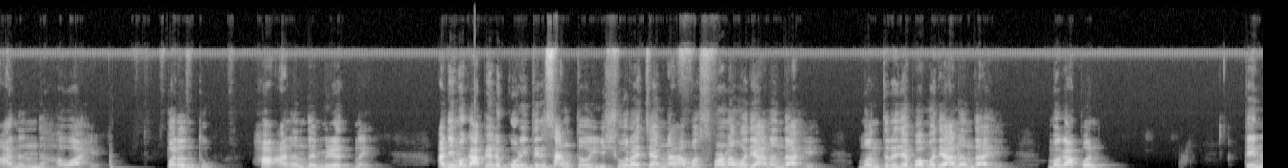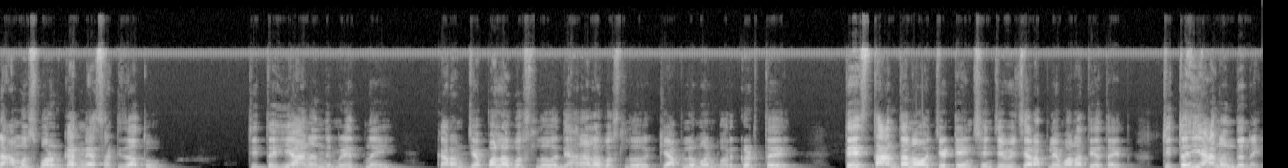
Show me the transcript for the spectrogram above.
आनंद हवा आहे. परंतु हा आनंद मिळत नाही. आणि मग आपल्याला कोणीतरी सांगतं ईश्वराच्या नामस्मरणामध्ये आनंद आहे मंत्रजपामध्ये आनंद आहे. मग आपण ते नामस्मरण करण्यासाठी जातो. तिथंही आनंद मिळत नाही. कारण जपाला बसलं ध्यानाला बसलं की आपलं मन भरकटतंय. तेच ताणतणावाचे टेन्शनचे विचार आपल्या मनात येत आहेत. तिथंही आनंद नाही.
